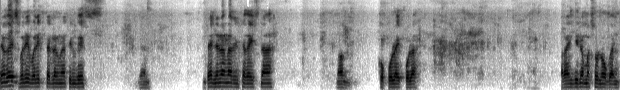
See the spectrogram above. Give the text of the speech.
Yan guys, balik-baliktad lang natin guys. Yan. Hintayin na lang natin siya guys na magkukulay pula. Para hindi na masunugan.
